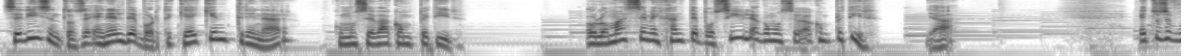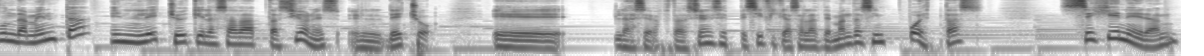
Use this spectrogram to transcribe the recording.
Se dice entonces en el deporte que hay que entrenar cómo se va a competir. O lo más semejante posible a cómo se va a competir. ¿Ya? Esto se fundamenta en el hecho de que las adaptaciones, de hecho, eh, las adaptaciones específicas a las demandas impuestas se generan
